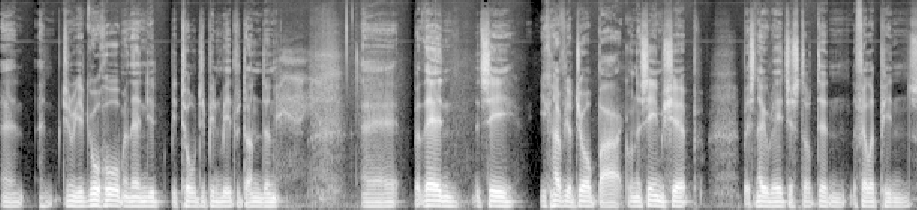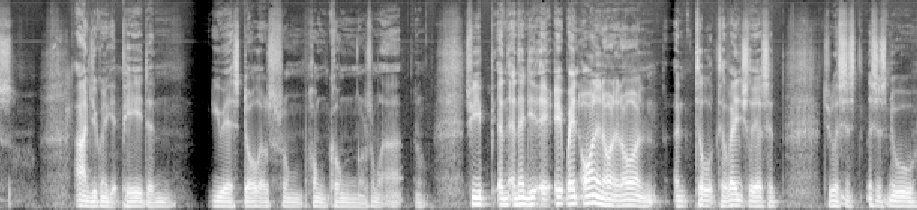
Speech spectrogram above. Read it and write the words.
And and you know you'd go home, and then you'd be told you'd been made redundant. Uh, but then they'd say you can have your job back on the same ship, but it's now registered in the Philippines, and you're going to get paid in US dollars from Hong Kong or something like that. You know. So you, and, and then you, it, it went on and on and on until, till eventually I said, Julie, this is this is no,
